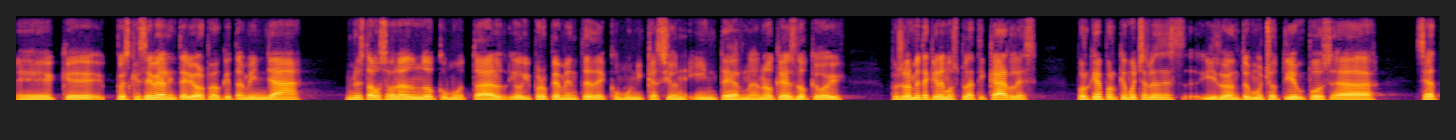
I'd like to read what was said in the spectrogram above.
eh, que, pues que se ve al interior, pero que también ya no estamos hablando como tal y, propiamente de comunicación interna, ¿no? Que es lo que hoy, pues realmente queremos platicarles. ¿Por qué? Porque muchas veces y durante mucho tiempo se ha, se ha,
